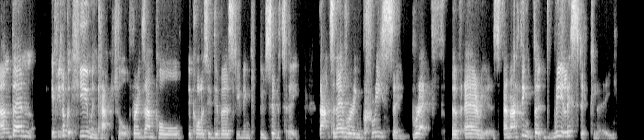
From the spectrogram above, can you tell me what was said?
And then if you look at human capital, for example, equality, diversity, and inclusivity, that's an ever increasing breadth of areas. And I think that realistically,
